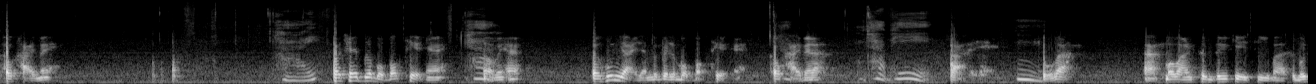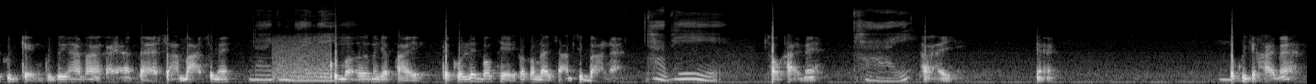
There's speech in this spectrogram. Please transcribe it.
เขาขายไหม ขายเขาใช้ระบบบล็อกเทรดไงค่ะต่อไหมฮะแต่หุ้นใหญ่เนี่ยมันเป็นระบบบล็อกเทรดไงเขาขายไหมล่ะ ค่ะพี่ ขายอืมถูกป่ะอะเมื่อวานคุณซื้อ GC มาสมมติคุณเก่งคุณซื้อห้าบาทขายห้าแต่สามบาทใช่ไหมได้กำไรเลยคุณบอกเออมันจะไป แต่คนเล่นบล็อกเทรดก็กำไรสามสิบาทนะค่ะพี่เขาขายไหมขายขายนะแล้วคุณจะขายไหมขาย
